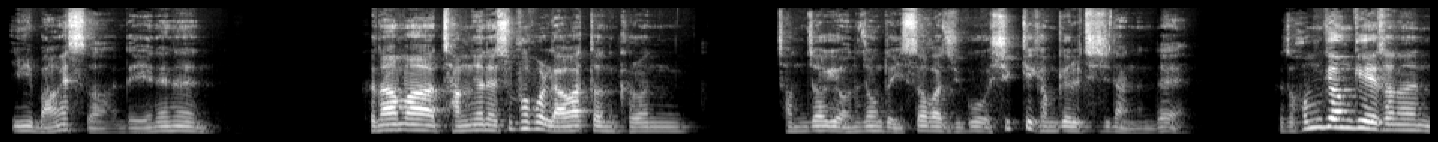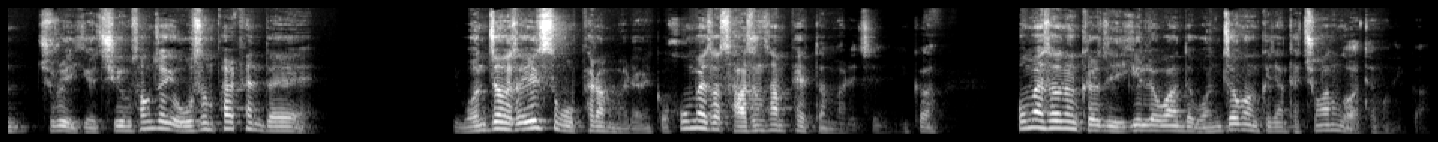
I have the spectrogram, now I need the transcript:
이미 망했어. 근데 얘네는 그나마 작년에 슈퍼볼 나갔던 그런 전적이 어느 정도 있어가지고 쉽게 경기를 치진 않는데 그래서 홈 경기에서는 주로 이겨요. 지금 성적이 5승 8패인데 원정에서 1승 5패란 말이야. 그러니까 홈에서 4승 3패 했단 말이지. 그러니까 홈에서는 그래도 이기려고 하는데 원정은 그냥 대충 하는 것 같아 보니까.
